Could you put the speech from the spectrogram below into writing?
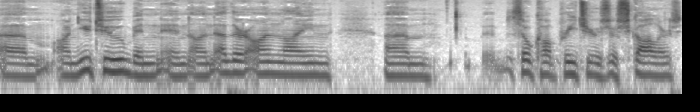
um, on YouTube and, and on other online um, so-called preachers or scholars.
